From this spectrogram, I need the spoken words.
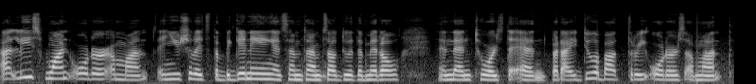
at least one order a month and usually it's the beginning and sometimes I'll do the middle and then towards the end. But I do about three orders a month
